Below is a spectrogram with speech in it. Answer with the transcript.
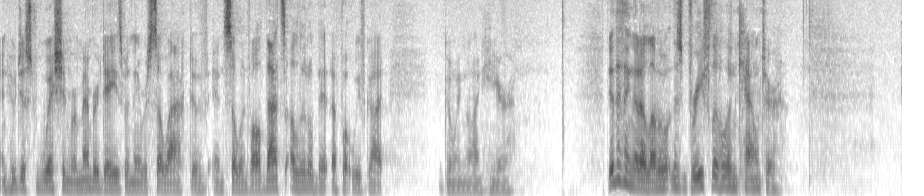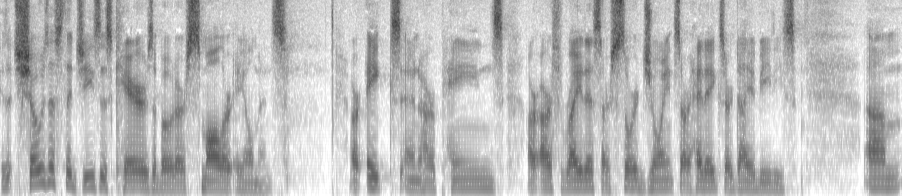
and who just wish and remember days when they were so active and so involved. That's a little bit of what we've got going on here. The other thing that I love about this brief little encounter is it shows us that Jesus cares about our smaller ailments, our aches and our pains, our arthritis, our sore joints, our headaches, our diabetes. Um,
